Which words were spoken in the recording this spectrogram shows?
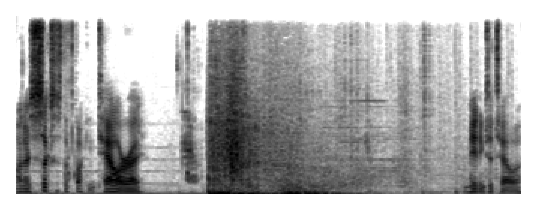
I know six is the fucking tower, eh? I'm heading to tower.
